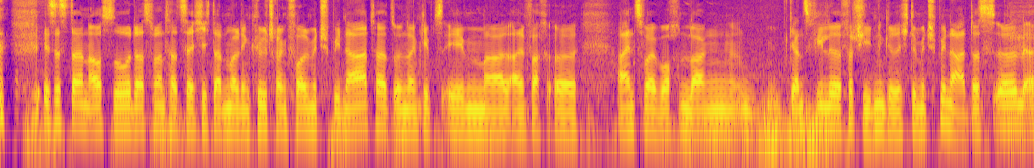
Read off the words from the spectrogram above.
ist es dann auch so, dass man tatsächlich dann mal den Kühlschrank voll mit Spinat hat und dann gibt es eben mal einfach äh, ein, zwei Wochen lang ganz viele verschiedene Gerichte mit Spinat. Das, äh,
